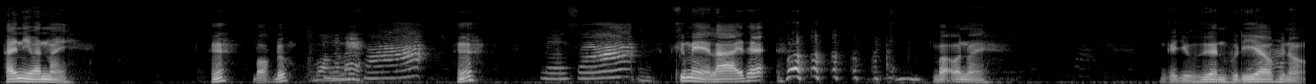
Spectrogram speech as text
ไผนี่วันใหม่ฮะบอกดูบอกนะแม่ฟ้าฮะแม่ฟ้าคือแม่หลายแท้บ่วันใหม่มันก็อยู่เฮือนผู้เดียวพี่น้อง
